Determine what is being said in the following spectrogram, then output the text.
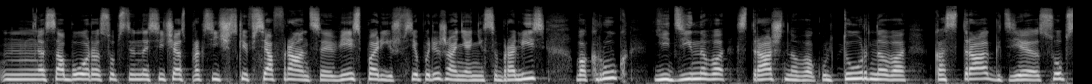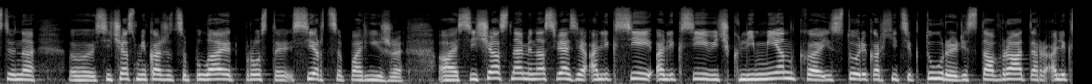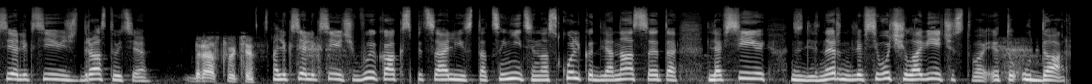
собора. Собственно, сейчас практически вся Франция, весь Париж, все парижане, они собрались вокруг единого страшного культурного костра, где, собственно, э, сейчас, мне кажется, пылает просто сердце Парижа. А сейчас с нами на связи Алексей Алексеевич Клименко, историк архитектуры, реставратор. Алексей Алексеевич, здравствуйте. Здравствуйте. Алексей Алексеевич, вы как специалист оцените, насколько для нас это, для всей, наверное, для всего человечества это удар?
